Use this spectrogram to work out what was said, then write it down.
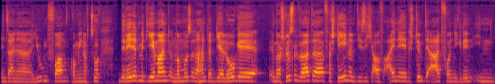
in seiner Jugendform, komme ich noch zu, redet mit jemand und man muss anhand der Dialoge immer Schlüsselwörter verstehen und die sich auf eine bestimmte Art von in,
